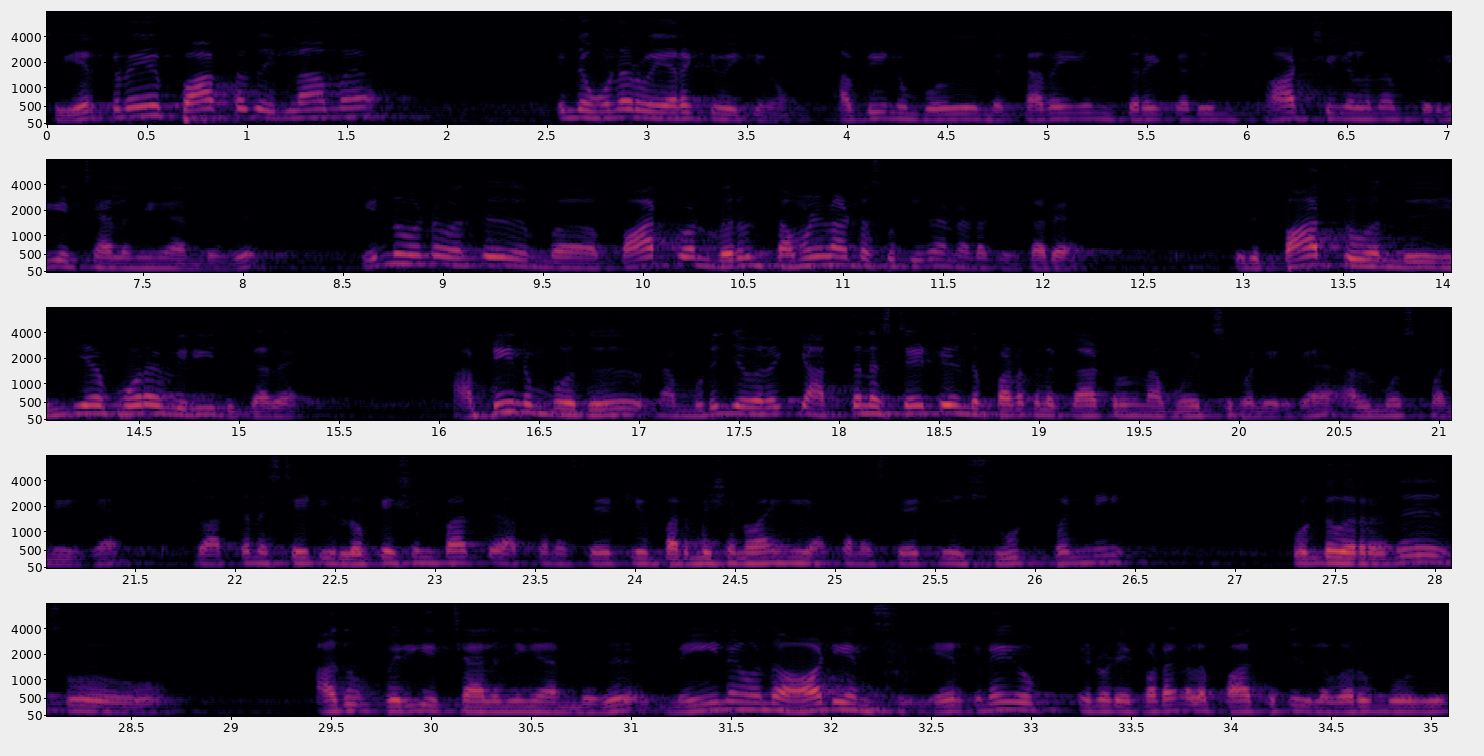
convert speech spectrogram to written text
So ஏற்கனவே பார்த்தது இல்லாமல் இந்த உணர்வை இறக்கி வைக்கணும். அப்படின்னும் போது இந்த கதையும் திரைக்கதையும் காட்சிகள் தான் பெரிய சேலஞ்சிங்காக இருந்தது. இன்னொன்று வந்து பார்ட் ஒன் வெறும் தமிழ்நாட்டை சுற்றி தான் நடக்கும் கதை. இது பார்ட் வந்து இந்தியா பூரா விரியுது கதை. அப்படின்னும் போது நான் முடிஞ்ச வரைக்கும் அத்தனை ஸ்டேட்டையும் இந்த படத்தில் காட்டணும்னு நான் முயற்சி பண்ணியிருக்கேன். ஆல்மோஸ்ட் பண்ணியிருக்கேன். ஸோ அத்தனை ஸ்டேட்டையும் லொக்கேஷன் பார்த்து அத்தனை ஸ்டேட்லேயும் பர்மிஷன் வாங்கி அத்தனை ஸ்டேட்லேயும் ஷூட் பண்ணி கொண்டு வர்றது. ஸோ அது பெரிய சேலஞ்சிங்காக இருந்தது. மெயினாக வந்து ஆடியன்ஸ் ஏற்கனவே என்னுடைய படங்களை பார்த்துட்டு இதில் வரும்போது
